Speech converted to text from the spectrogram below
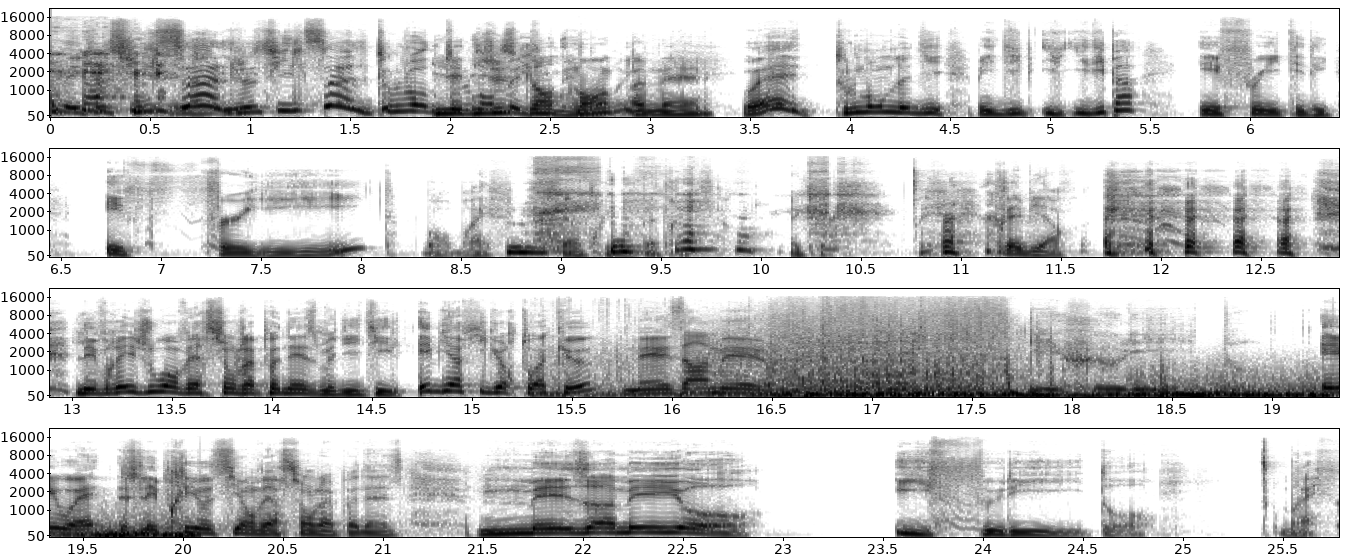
mais je suis le seul, je suis le seul. Tout le monde, il tout le dit juste lentement, mais... Ouais, tout le monde le dit. Mais il dit, il, dit pas Ifrit, il dit Ifrit. Bon, bref, c'est un truc de Patrick. Okay. Très bien. Les vrais jouent en version japonaise, me dit-il. Eh bien, figure-toi que. Mes amis. Et ouais, je l'ai pris aussi en version japonaise. Mes amis, ifrito. Bref.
